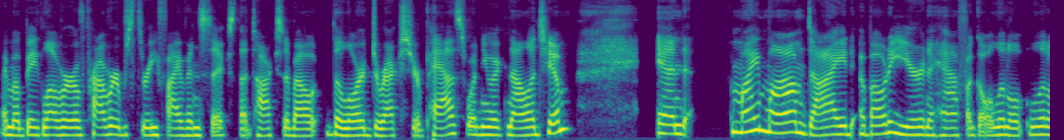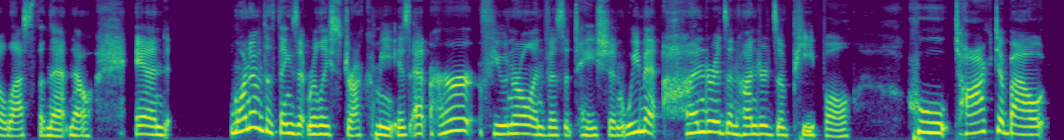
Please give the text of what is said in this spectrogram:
I'm a big lover of Proverbs 3, 5, and 6 that talks about the Lord directs your paths when you acknowledge Him. And my mom died about a year and a half ago, a little, a little less than that now. And one of the things that really struck me is at her funeral and visitation, we met hundreds and hundreds of people who talked about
